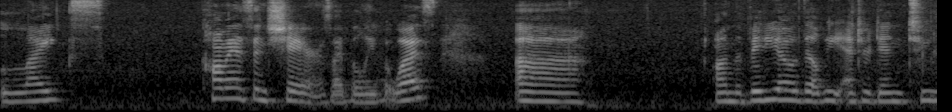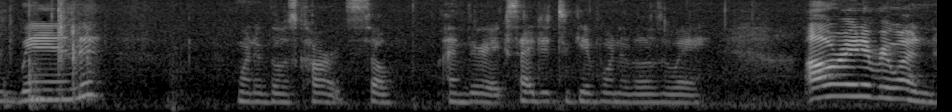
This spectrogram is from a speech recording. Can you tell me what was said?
likes, comments and shares, I believe it was, uh, on the video, they'll be entered in to win one of those cards. So I'm very excited to give one of those away. All right, everyone.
